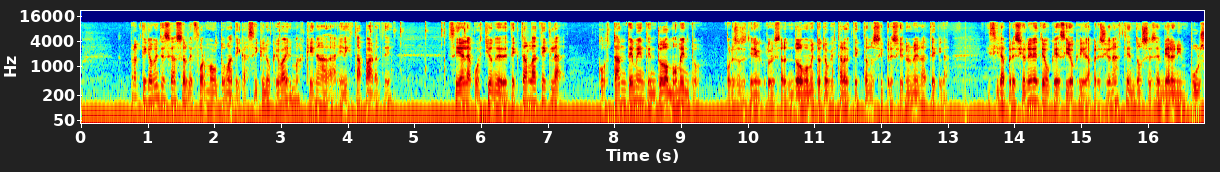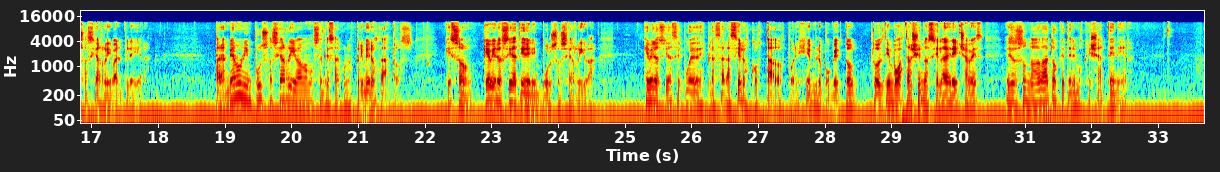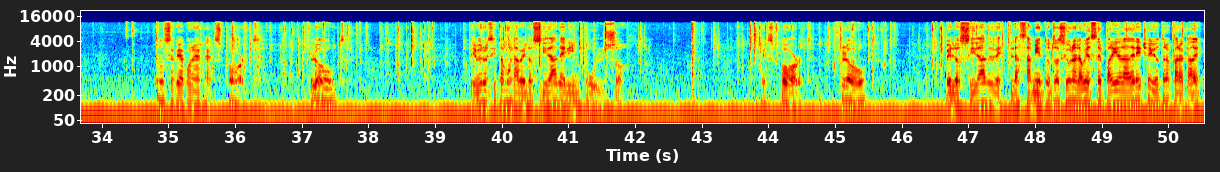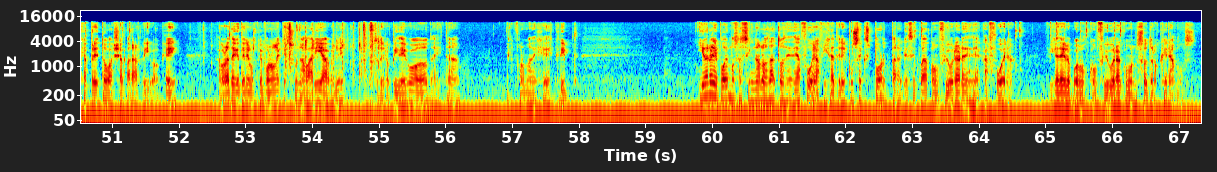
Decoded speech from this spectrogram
prácticamente se va a hacer de forma automática. Así que lo que va a ir más que nada en esta parte sería la cuestión de detectar la tecla constantemente en todo momento. Por eso se tiene que actualizar. En todo momento tengo que estar detectando si presioné o no la tecla. Y si la presioné le tengo que decir, ok, la presionaste, entonces enviarle un impulso hacia arriba al player. Para enviar un impulso hacia arriba vamos a empezar con los primeros datos. Que son, ¿qué velocidad tiene el impulso hacia arriba? ¿Qué velocidad se puede desplazar hacia los costados, por ejemplo? Porque todo el tiempo va a estar yendo hacia la derecha, ¿ves? Esos son dos datos que tenemos que ya tener. Entonces voy a poner acá export float Primero necesitamos la velocidad del impulso. Export float velocidad de desplazamiento. Entonces una la voy a hacer para ir a la derecha y otra para cada vez que aprieto vaya para arriba, ¿ok? Acuérdate que tenemos que ponerle que es una variable. Esto te lo pide Godot, ahí está. En forma de GDScript. Y ahora le podemos asignar los datos desde afuera. Fíjate, le puse export para que se pueda configurar desde acá afuera. Fíjate que lo podemos configurar como nosotros queramos.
